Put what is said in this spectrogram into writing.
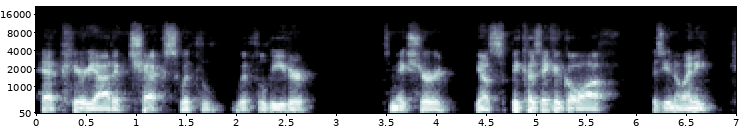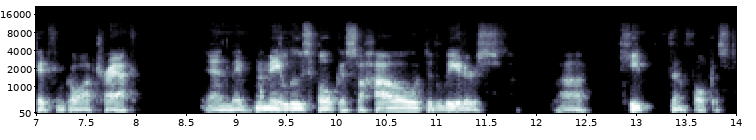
have periodic checks with the, with the leader to make sure you know because they could go off as you know any kid can go off track and they may lose focus. So how do the leaders uh, keep them focused?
